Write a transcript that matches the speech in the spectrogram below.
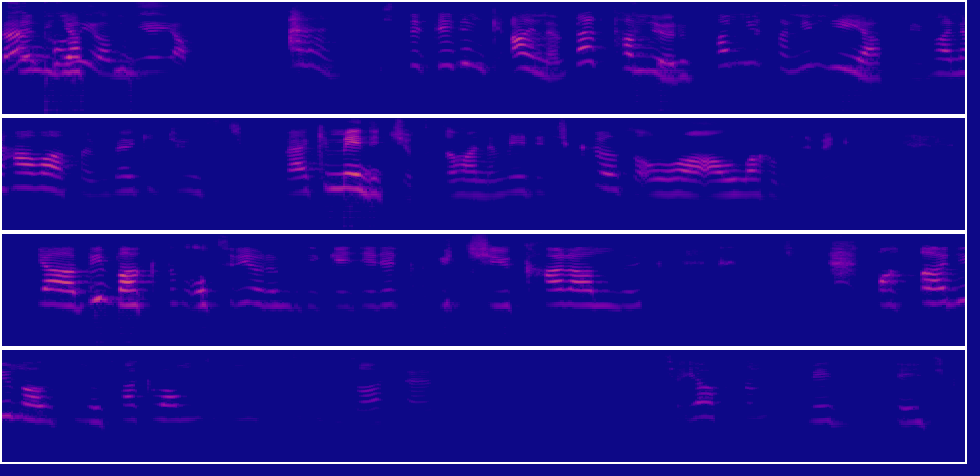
Ben de tanıyorum yaptım. niye yapmayayım? işte dedim ki aynen ben tanıyorum. Tanıyor tanıyor niye yapmayayım? Hani hava atarım. Belki Jules çıktı. Belki Medi çıktı. Hani Medi çıkıyorsa oha Allah'ım demek. Ya bir baktım oturuyorum bir de gecenin üçü karanlık. Battaniyenin altında saklanmış mutsuzum zaten. Şey yaptım. Med şey çıktı.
